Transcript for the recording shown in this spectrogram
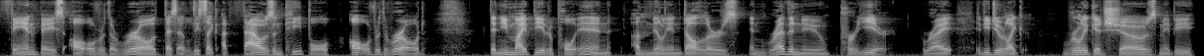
fan base all over the world, that's at least like a thousand people all over the world, then you might be able to pull in a million dollars in revenue per year, right? If you do like really good shows, maybe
